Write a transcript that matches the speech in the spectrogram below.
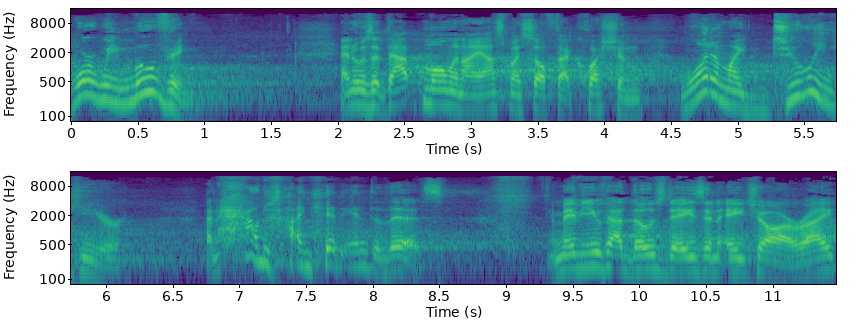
were we moving? And it was at that moment I asked myself that question what am I doing here? And how did I get into this? And maybe you've had those days in HR, right?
